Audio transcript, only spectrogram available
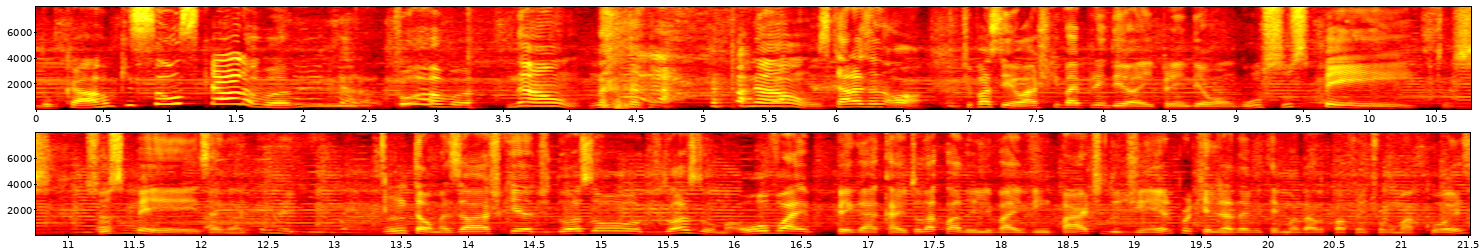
do carro, que são os caras, mano. E, Porra, mano. Não. Não, os caras, ó, tipo assim, eu acho que vai prender aí, prendeu alguns suspeitos. Suspeitos, aí vai- Então, mas eu acho que é de duas ou de duas uma. Ou vai pegar, cair toda a quadrilha e vai vir parte do dinheiro, porque ele já deve ter mandado pra frente alguma coisa.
